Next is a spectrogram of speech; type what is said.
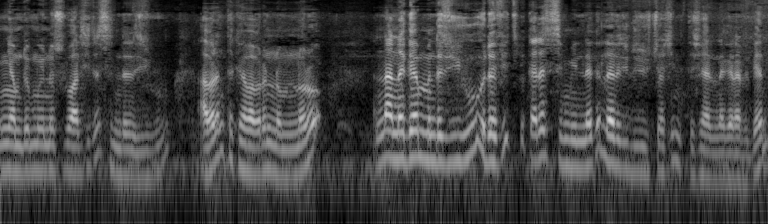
እኛም ደግሞ የነሱ በዓል ሲደርስ እንደዚሁ አብረን ተከባብረን ነው የምንኖረው። እና ነገም እንደዚሁ ወደፊት በቃ ደስ የሚል ነገር ለልጅ ልጆቻችን የተሻለ ነገር አድርገን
